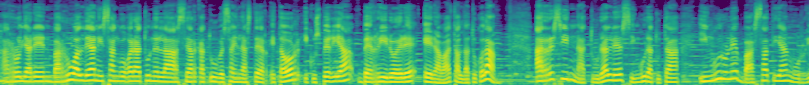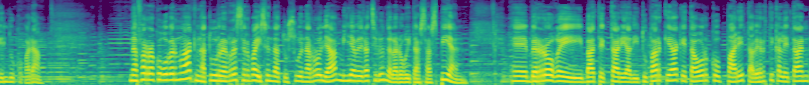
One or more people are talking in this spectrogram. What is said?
arroilaren barrualdean izango gara tunela zeharkatu bezain laster, eta hor ikuspegia berriro ere erabat aldatuko da arresi naturales inguratuta ingurune basatian murgilduko gara. Nafarroako gobernuak natur erreserba izendatu zuen arroila mila bederatzerun dela zazpian. E, berrogei bat hektaria ditu parkeak eta horko pareta vertikaletan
